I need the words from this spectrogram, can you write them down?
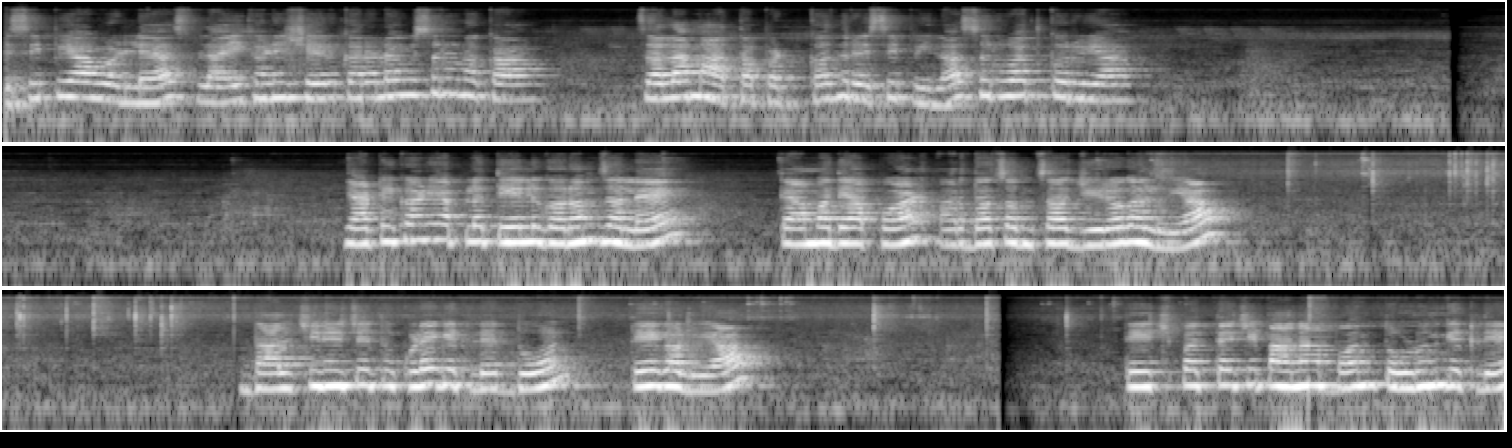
रेसिपी आवडल्यास लाईक आणि शेअर करायला विसरू नका. चला मग आता पटकन रेसिपीला सुरुवात करूया. या ठिकाणी आपलं तेल गरम झालं आहे त्यामध्ये आपण अर्धा चमचा जिरं घालूया. दालचिनीचे तुकडे घेतलेत दोन ते घालूया. तेजपत्त्याची पानं आपण तोडून घेतले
